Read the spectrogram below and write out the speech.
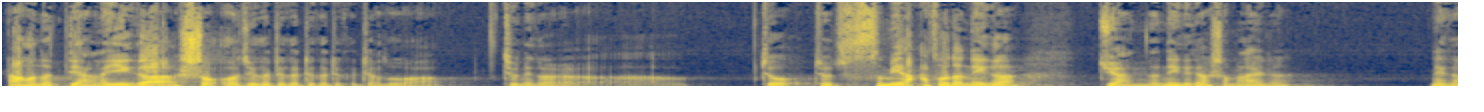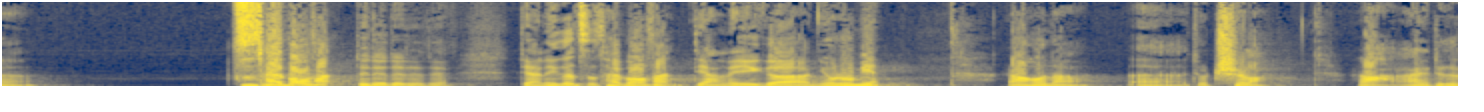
然后呢，点了一个手，这个这个这个这个叫做，就那个，就就思密达做的那个卷的那个叫什么来着？那个紫菜包饭，对对对对对，点了一个紫菜包饭，点了一个牛肉面，然后呢，呃，就吃了，是吧？哎，这个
